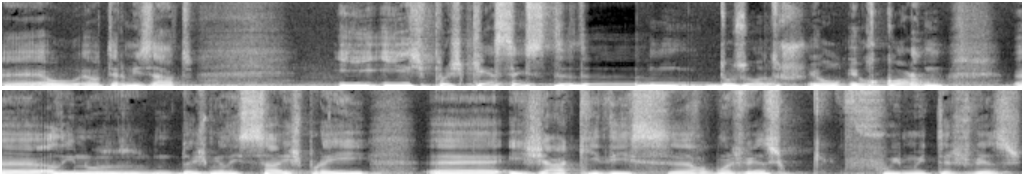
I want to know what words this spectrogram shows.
uh, é, o, é o termo exato. E, e depois esquecem-se de, de, dos outros. Eu, eu recordo-me uh, ali no 2006 por aí, e já aqui disse algumas vezes fui muitas vezes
